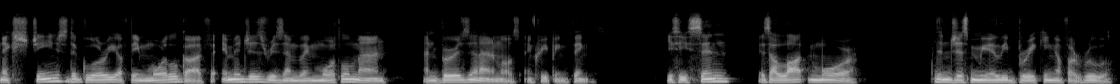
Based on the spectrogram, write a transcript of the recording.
and exchanged the glory of the immortal God for images resembling mortal man and birds and animals and creeping things. You see, sin is a lot more than just merely breaking of a rule.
